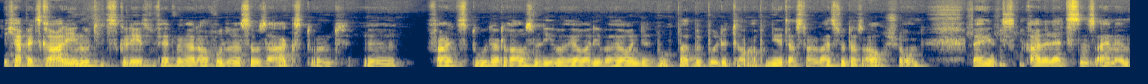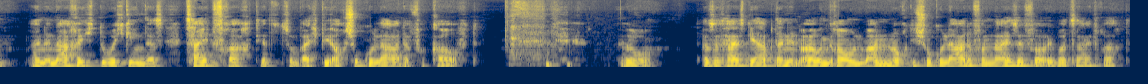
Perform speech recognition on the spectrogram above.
Ich habe jetzt gerade die Notiz gelesen, fällt mir gerade auf, wo du das so sagst. Und äh, falls du da draußen, liebe Hörer, liebe Hörer, den Buchbubble Bulletin abonniert hast, dann weißt du das auch schon. Weil jetzt gerade letztens eine eine Nachricht durchging, dass Zeitfracht jetzt zum Beispiel auch Schokolade verkauft. so. Also das heißt, ihr habt dann in euren grauen Wannen noch die Schokolade von Leisefer über Zeitfracht?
